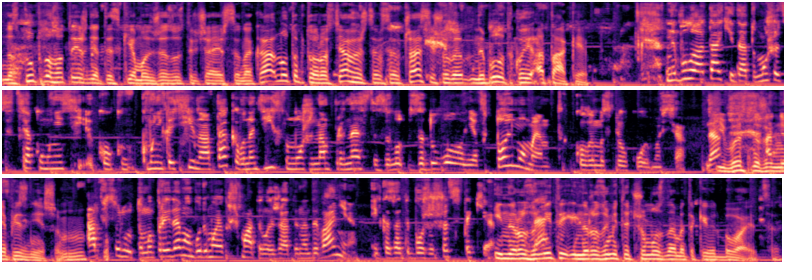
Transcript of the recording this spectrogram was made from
наступного тижня ти з кимось вже зустрічаєшся на ка. Ну тобто розтягуєш це все в часі, щоб не було такої атаки. Не було атаки, да, тому що ця комуніці... ко- ко- комунікаційна атака вона дійсно може нам принести задоволення в той момент, коли ми спілкуємося. Да? І виснаження пізніше. Абсолютно, ми прийдемо, будемо як шмати лежати на дивані і казати, Боже, що це таке? І не розуміти, і не розуміти, чому з нами таке відбувається.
